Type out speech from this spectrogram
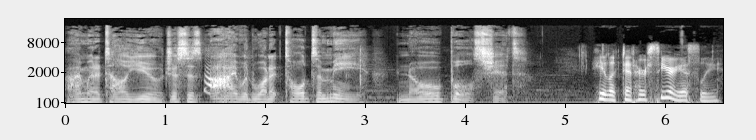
I'm gonna tell you just as I would want it told to me. No bullshit. He looked at her seriously.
